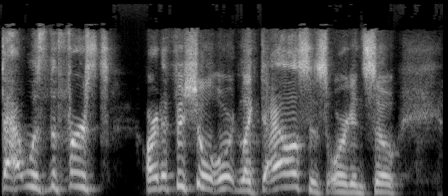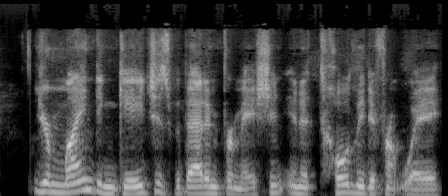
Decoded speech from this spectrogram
That was the first artificial or like dialysis organ. So your mind engages with that information in a totally different way.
